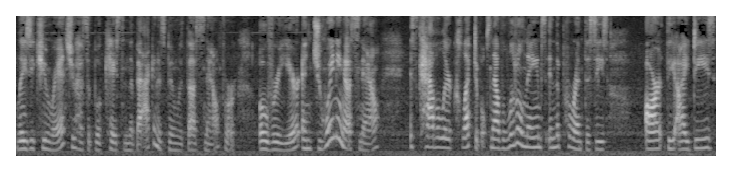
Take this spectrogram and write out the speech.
Lazy Q Ranch, who has a bookcase in the back and has been with us now for over a year. And joining us now is Cavalier Collectibles. Now, the little names in the parentheses are the IDs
